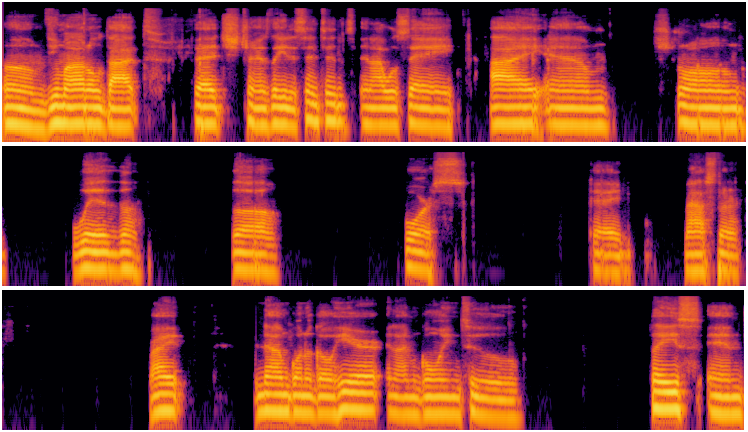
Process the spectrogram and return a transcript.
Um, view model dot fetch translated sentence, and I will say, I am strong with the force. Okay, master. Right? Now I'm going to go here and I'm going to place and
